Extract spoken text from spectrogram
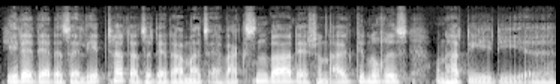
Jeder, der das erlebt hat, also der damals erwachsen war, der schon alt genug ist und hat die, die äh,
